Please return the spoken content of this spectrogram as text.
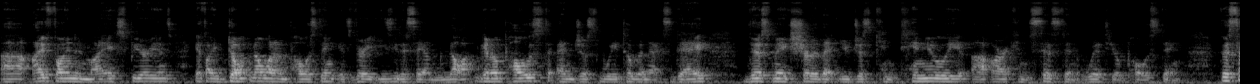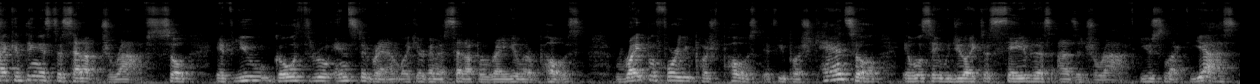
uh, I find in my experience, if I don't know what I'm posting, it's very easy to say I'm not to post and just wait till the next day. This makes sure that you just continually uh, are consistent with your posting. The second thing is to set up drafts. So if you go through Instagram like you're going to set up a regular post, right before you push post, if you push cancel, it will say, Would you like to save this as a draft? You select yes.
